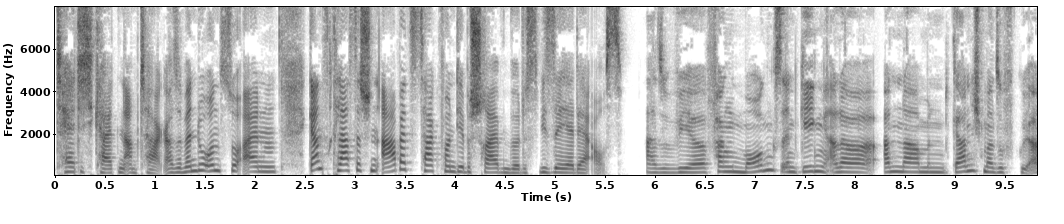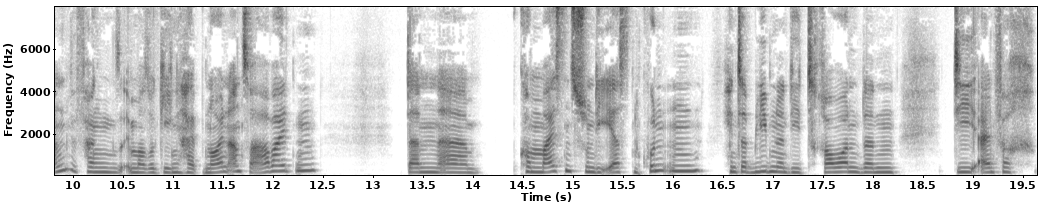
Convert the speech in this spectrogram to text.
Tätigkeiten am Tag? Also wenn du uns so einen ganz klassischen Arbeitstag von dir beschreiben würdest, wie sähe der aus? Also wir fangen morgens entgegen aller Annahmen gar nicht mal so früh an. Wir fangen immer so gegen halb neun an zu arbeiten. Dann äh, kommen meistens schon die ersten Kunden, Hinterbliebene, die Trauernden, die einfach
